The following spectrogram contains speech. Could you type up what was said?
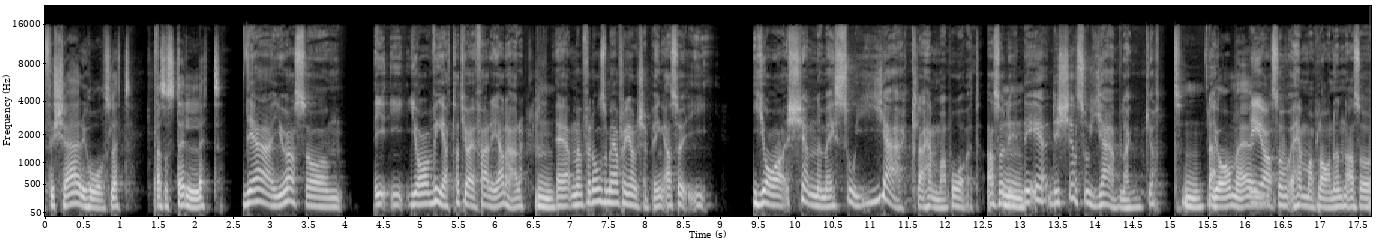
för kär i Hovslätt. Alltså stället. Det är ju alltså... Jag vet att jag är färgad här. Mm. Eh, Men för de som är från Jönköping, alltså, jag känner mig så jäkla hemma på Hovet. Alltså, det, Mm. det, är, det känns så jävla gött. Mm. Jag med. Det är alltså hemmaplanen, alltså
